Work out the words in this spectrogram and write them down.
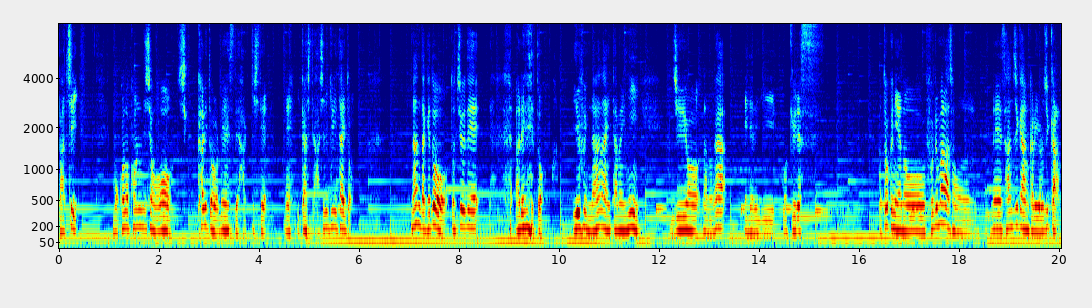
バッチリ。もうこのコンディションをしっかりとレースで発揮して、ね、生かして走り切りたいと。なんだけど、途中で あれれという風にならないために重要なのがエネルギー補給です。特にあのフルマラソン、ね、3時間から4時間、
